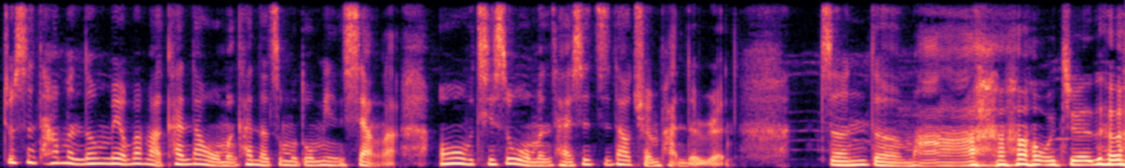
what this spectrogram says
就是他们都没有办法看到我们看的这么多面相啊。哦，其实我们才是知道全盘的人，真的吗？我觉得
